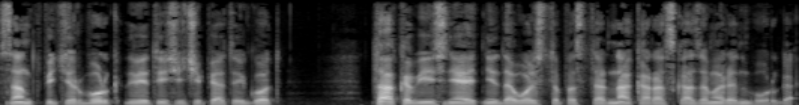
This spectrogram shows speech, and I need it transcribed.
Санкт-Петербург, 2005 год. Так объясняет недовольство Пастернака рассказом Оренбурга.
